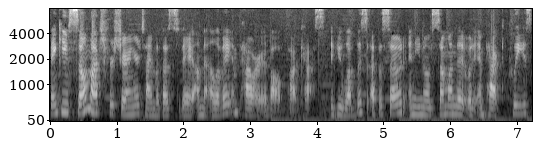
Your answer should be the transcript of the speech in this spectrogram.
Thank you so much for sharing your time with us today on the Elevate, Empower, Evolve podcast. If you love this episode and you know someone that it would impact, please,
